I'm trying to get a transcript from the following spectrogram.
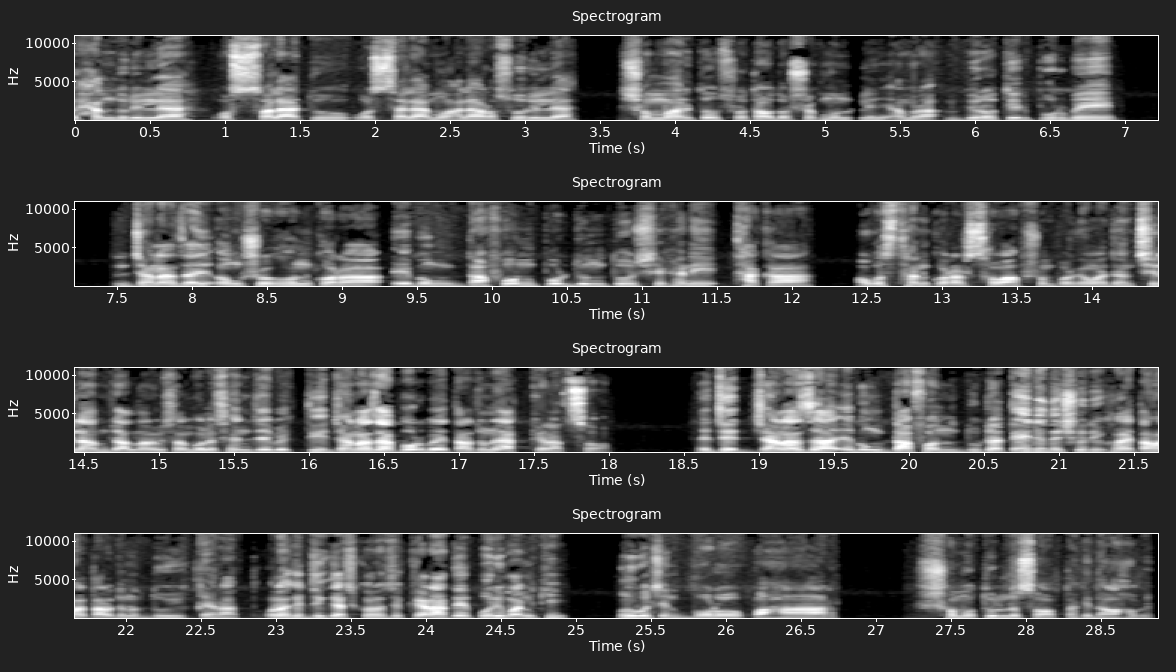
আলহামদুলিল্লাহ ওসালাতু ওসালামু আলা রসুলিল্লাহ। সম্মানিত শ্রোতা ও দর্শক মণ্ডলী, আমরা বিরতির পূর্বে জানাজায় অংশগ্রহণ করা এবং দাফন পর্যন্ত সেখানে থাকা, অবস্থান করার স্বভাব সম্পর্কে আমরা জানছিলাম যে আল্লাহ নবী ইসলাম বলেছেন, যে ব্যক্তি জানাজা পড়বে তার জন্য এক কেরাত স্বভাব যে জানাজা এবং দাফন দুটাতেই যদি শরিক হয়, তাহলে তার জন্য দুই কেরাত। ওনাকে জিজ্ঞাসা করা হচ্ছে কেরাতের পরিমাণ কি? উনি বলছেন, বড় পাহাড়, সমতুল্য সব তাকে দেওয়া হবে।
